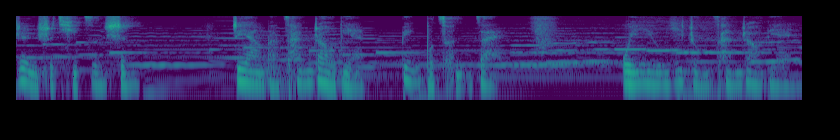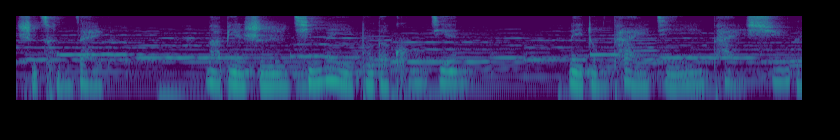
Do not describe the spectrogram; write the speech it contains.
认识其自身。这样的参照点并不存在，唯有一种参照点是存在的，那便是其内部的空间。那种太极太虚的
